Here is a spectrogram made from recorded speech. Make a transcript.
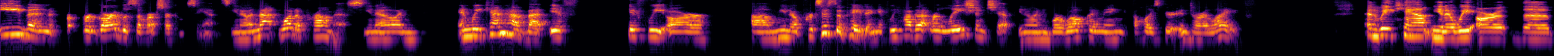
even regardless of our circumstance you know and that what a promise you know and and we can have that if if we are um, you know participating if we have that relationship you know and we're welcoming the holy spirit into our life and we can't you know we are the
